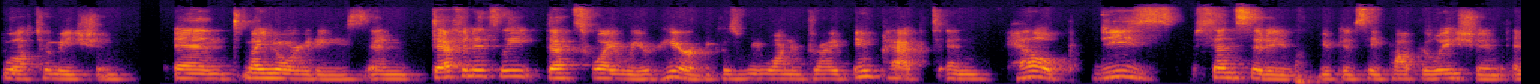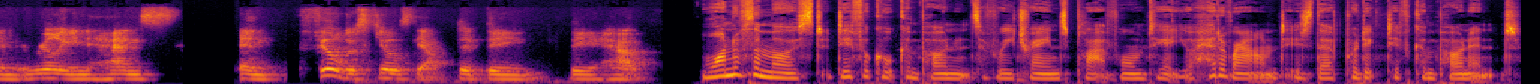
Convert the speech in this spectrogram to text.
to automation and minorities. And definitely that's why we're here because we want to drive impact and help these sensitive, you can say, population and really enhance and fill the skills gap that they they have. One of the most difficult components of Retrain's platform to get your head around is the predictive component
